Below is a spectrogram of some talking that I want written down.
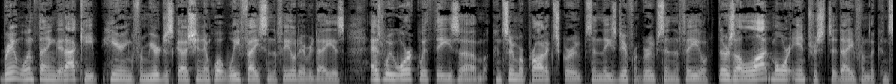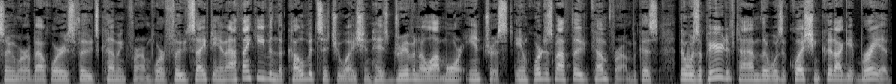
Brent, one thing that I keep hearing from your discussion and what we face in the field every day is as we work with these um, consumer products groups and these different groups in the field, there's a lot more interest today from the consumer about where his food's coming from, where food safety, and I think even the COVID situation has driven a lot more interest in where does my food come from? Because there was a period of time there was a question, could I get bread?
